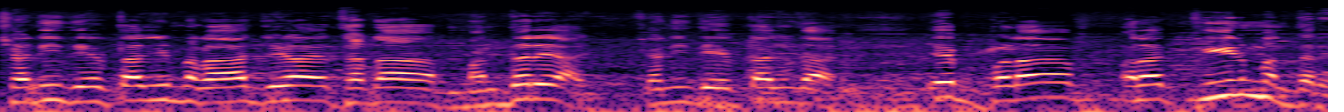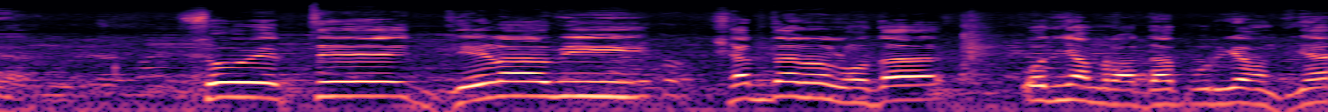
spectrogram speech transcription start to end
ਸ਼ਨੀ ਦੇਵਤਾ ਜੀ ਮਹਾਰਾਜ, ਜਿਹੜਾ ਸਾਡਾ ਮੰਦਿਰ ਆ ਸ਼ਨੀ ਦੇਵਤਾ ਜੀ ਦਾ, ਇਹ ਬੜਾ ਪ੍ਰਾਚੀਨ ਮੰਦਿਰ ਆ। ਸੋ ਇੱਥੇ ਜਿਹੜਾ ਵੀ ਸ਼ਰਧਾ ਨਾਲ ਆਉਂਦਾ, ਉਹਦੀਆਂ ਮੁਰਾਦਾਂ ਪੂਰੀਆਂ ਹੁੰਦੀਆਂ।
